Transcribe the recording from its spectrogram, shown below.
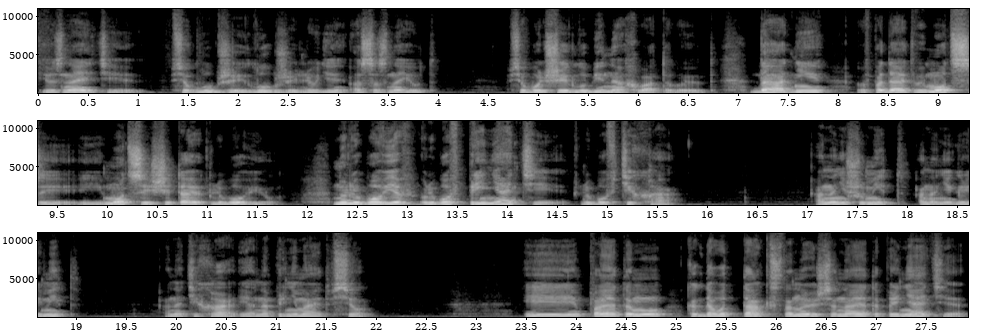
И вы знаете, все глубже и глубже люди осознают, все большие глубины охватывают. Да, одни впадают в эмоции, и эмоции считают любовью. Но любовь, любовь в принятии, любовь тиха. Она не шумит, она не гремит. Она тиха, и она принимает все. И поэтому, когда вот так становишься на это принятие,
